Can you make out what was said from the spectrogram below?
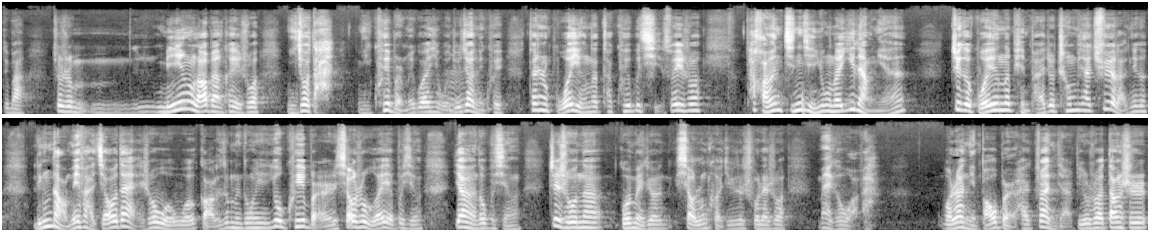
对吧？就是嗯，民营老板可以说你就打，你亏本没关系，我就叫你亏。但是国营的他亏不起，所以说他好像仅仅用了一两年。这个国营的品牌就撑不下去了，那个领导没法交代，说我我搞了这么东西又亏本，销售额也不行，样样都不行。这时候呢，国美就笑容可掬的出来说：“卖给我吧，我让你保本还赚点。比如说当时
